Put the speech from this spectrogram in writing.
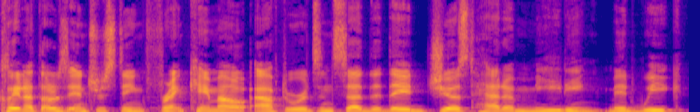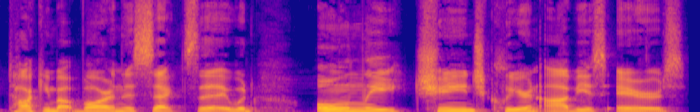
Clayton, I thought it was interesting. Frank came out afterwards and said that they had just had a meeting midweek talking about VAR in this sense that it would only change clear and obvious errors.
